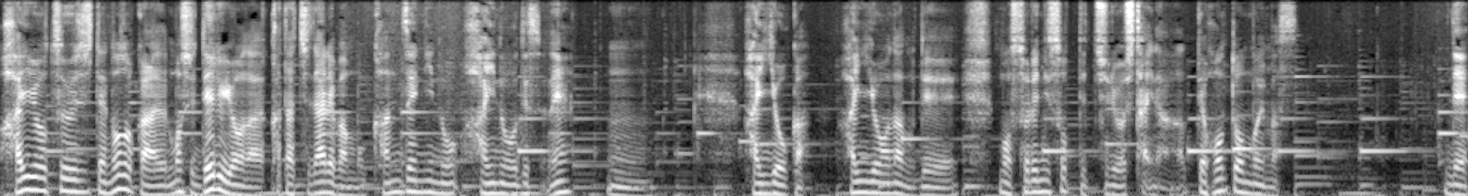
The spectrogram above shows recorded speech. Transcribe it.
肺を通じて喉からもし出るような形であればもう完全にの肺脳ですよね。うん。肺用か。肺用なので、もうそれに沿って治療したいなって本当思います。で、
